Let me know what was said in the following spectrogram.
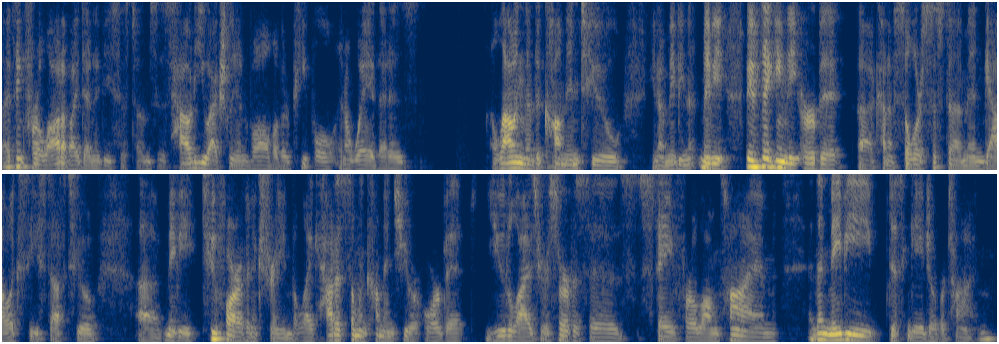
I think for a lot of identity systems, is how do you actually involve other people in a way that is allowing them to come into, you know, maybe maybe maybe taking the orbit uh, kind of solar system and galaxy stuff to uh, maybe too far of an extreme, but like how does someone come into your orbit, utilize your services, stay for a long time, and then maybe disengage over time,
